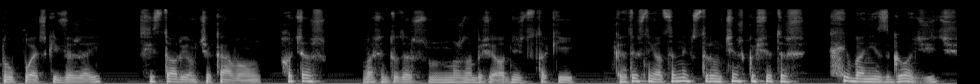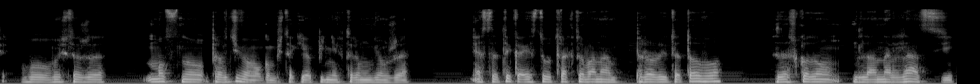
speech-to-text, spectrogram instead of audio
pół półeczki wyżej, z historią ciekawą, chociaż właśnie tu też można by się odnieść do takiej krytycznej oceny, z którą ciężko się też chyba nie zgodzić, bo myślę, że mocno prawdziwe mogą być takie opinie, które mówią, że estetyka jest tu traktowana priorytetowo ze szkodą dla narracji,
